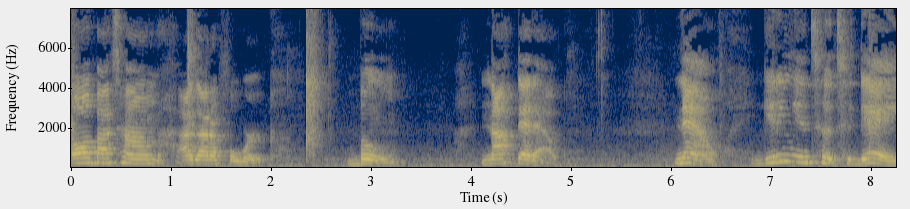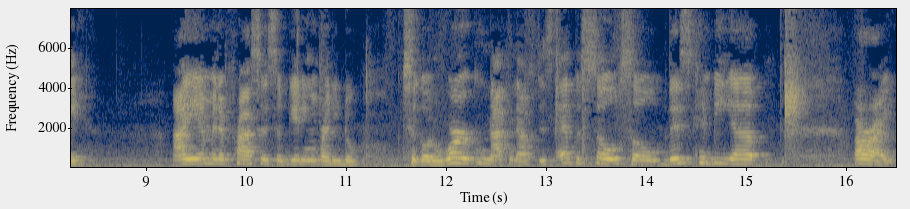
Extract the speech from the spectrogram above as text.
all by time I got off for work. Boom. Knock that out. Now, getting into today, I am in the process of getting ready to to go to work, knocking out this episode so this can be up. All right,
